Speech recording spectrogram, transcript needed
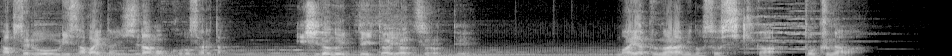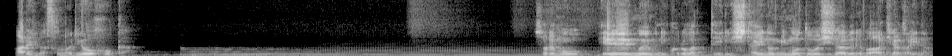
カプセルを売りさばいた石田も殺された。石田の言っていた奴らって麻薬絡みの組織か徳川あるいはその両方か。それも AMM に転がっている死体の身元を調べれば明らかになる。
